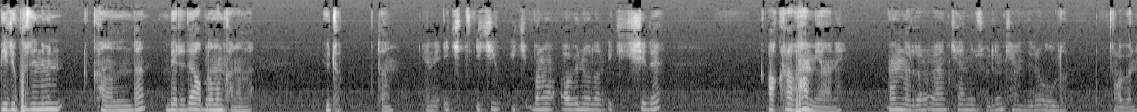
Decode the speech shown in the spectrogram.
biri kuzenimin kanalından, biri de ablamın kanalı. YouTube'dan. Yani iki, iki, iki bana abone olan iki kişi de akrabam yani. Onlardan ben kendim söyleyeyim kendileri oldu abone.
